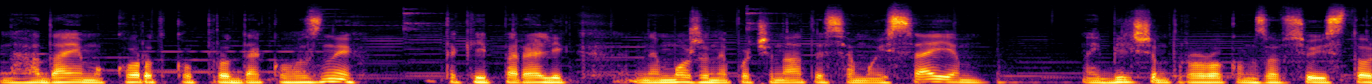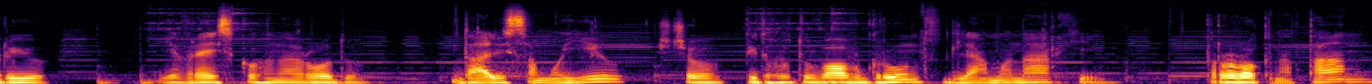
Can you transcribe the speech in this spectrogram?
Нагадаємо коротко про декого з них. Такий перелік не може не починатися Мойсеєм, найбільшим пророком за всю історію єврейського народу. Далі Самоїл, що підготував ґрунт для монархії, пророк Натан,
